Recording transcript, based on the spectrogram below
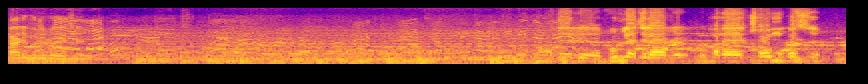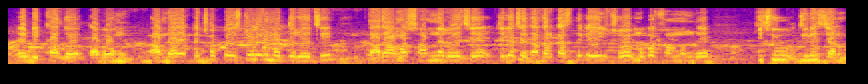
কারিগরি রয়েছে। আমাদের পুরুলিয়া জেলার মানে ছৌ মুখোশ বিখ্যাত এবং আমরা একটা ছোট্ট স্টলের মধ্যে রয়েছি। দাদা আমার সামনে রয়েছে, ঠিক আছে? দাদার কাছ থেকে এই ছৌ মুখোশ সম্বন্ধে কিছু জিনিস জানব।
